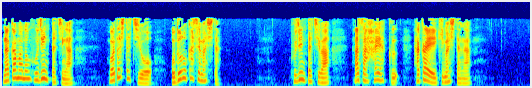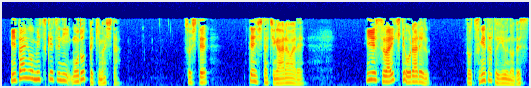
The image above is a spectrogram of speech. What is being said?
仲間の婦人たちが私たちを驚かせました。婦人たちは朝早く墓へ行きましたが、遺体を見つけずに戻ってきました。そして、天使たちが現れ、イエスは生きておられる、と告げたというのです。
